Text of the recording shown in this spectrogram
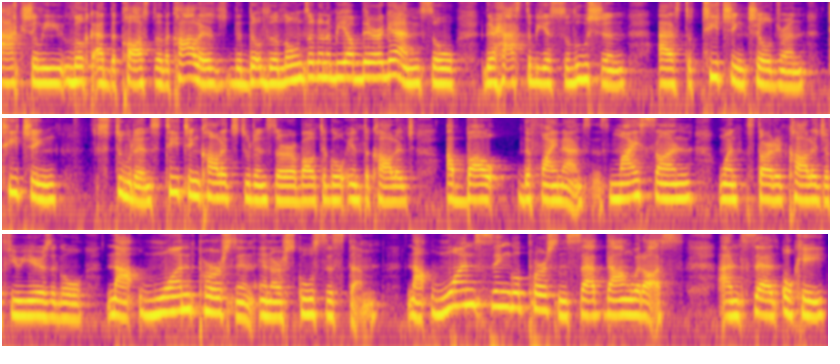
actually look at the cost of the college the, the loans are going to be up there again. So there has to be a solution as to teaching children teaching students, teaching college students that are about to go into college about the finances. My son went started college a few years ago. Not one person in our school system, not one single person sat down with us and said, "Okay,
